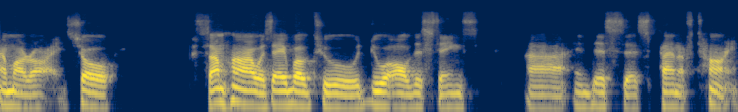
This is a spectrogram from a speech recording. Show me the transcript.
MRI. So somehow I was able to do all these things uh, in this uh, span of time.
